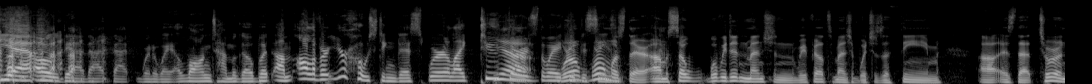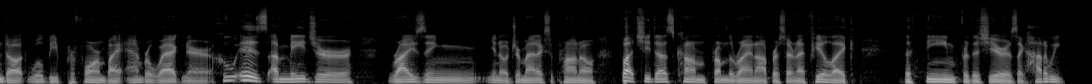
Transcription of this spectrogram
yeah. Oh, yeah. That that went away a long time ago. But um, Oliver, you're hosting this. We're like two thirds the way we're, through the we're season. almost there. Um, so what we didn't mention, we failed to mention, which is a theme, uh, is that Turandot will be performed by Amber Wagner, who is a major rising, you know, dramatic soprano, but she does come from the Ryan Opera Center. And I feel like the theme for this year is like, how do we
